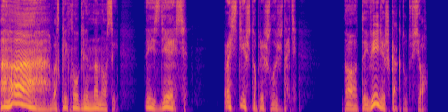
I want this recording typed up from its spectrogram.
«Ага!» — воскликнул длинноносый. «Ты здесь. Прости, что пришлось ждать. Но ты видишь, как тут все.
